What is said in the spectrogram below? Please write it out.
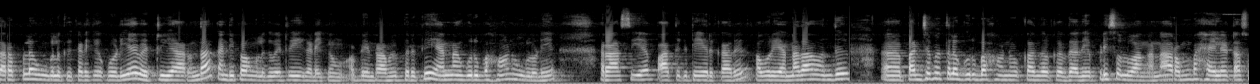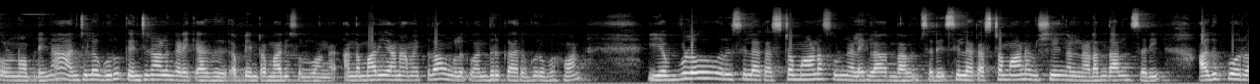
தரப்பில் உங்களுக்கு கிடைக்கக்கூடிய வெற்றியாக இருந்தால் கண்டிப்பாக உங்களுக்கு வெற்றி கிடைக்கும் அப்படின்ற அமைப்பு இருக்குது ஏன்னா குரு பகவான் உங்களுடைய ராசியை பார்த்துக்கிட்டே இருக்கார். அவர் என்ன தான் வந்து பஞ்சமத்தில் குரு பகவான் உட்காந்துருக்கிறது அது எப்படி சொல்லுவாங்கன்னா ரொம்ப ஹைலைட்டாக சொல்லணும் அப்படின்னா அஞ்சில் குரு கெஞ்சினாலும் கிடைக்காது அப்படின்ற மாதிரி சொல்லுவாங்க. அந்த மாதிரியான அமைப்பு தான் உங்களுக்கு வந்திருக்காரு குரு பகவான். எவ்வளோ ஒரு சில கஷ்டமான சூழ்நிலைகளாக இருந்தாலும் சரி சில கஷ்டமான விஷயங்கள் நடந்தாலும் சரி அதுக்கு ஒரு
